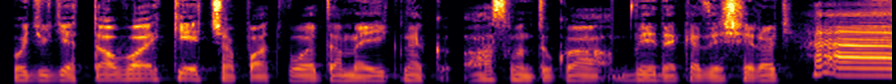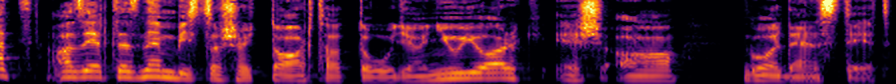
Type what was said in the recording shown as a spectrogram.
hogy ugye tavaly két csapat volt, amelyiknek azt mondtuk a védekezésére, hogy hát azért ez nem biztos, hogy tartható, ugye a New York és a Golden State.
